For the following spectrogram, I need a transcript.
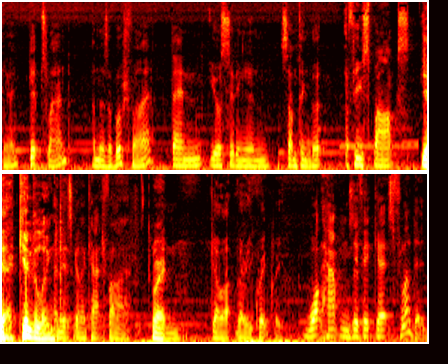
you know, Gippsland and there's a bushfire, then you're sitting in something that a few sparks Yeah, kindling. and it's going to catch fire Right. and go up very quickly. What happens if it gets flooded?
